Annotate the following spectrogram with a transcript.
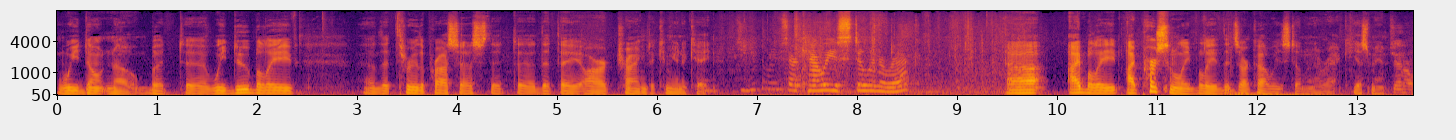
we don't know. But uh, we do believe uh, that through the process that uh, that they are trying to communicate. Do you believe Zarqawi is still in Iraq? Uh, I believe, I personally believe that Zarqawi is still in Iraq. Yes, ma'am. General,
